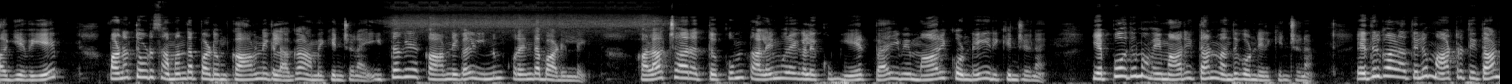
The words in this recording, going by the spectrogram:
ஆகியவையே பணத்தோடு சம்பந்தப்படும் காரணிகளாக அமைகின்றன. இத்தகைய காரணிகள் இன்னும் குறைந்தபாடில்லை. கலாச்சாரத்துக்கும் தலைமுறைகளுக்கும் ஏற்ப இவை மாறிக்கொண்டே இருக்கின்றன. எப்போதும் அவை மாறித்தான் வந்து கொண்டிருக்கின்றன. எதிர்காலத்திலும் மாற்றத்தை தான்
